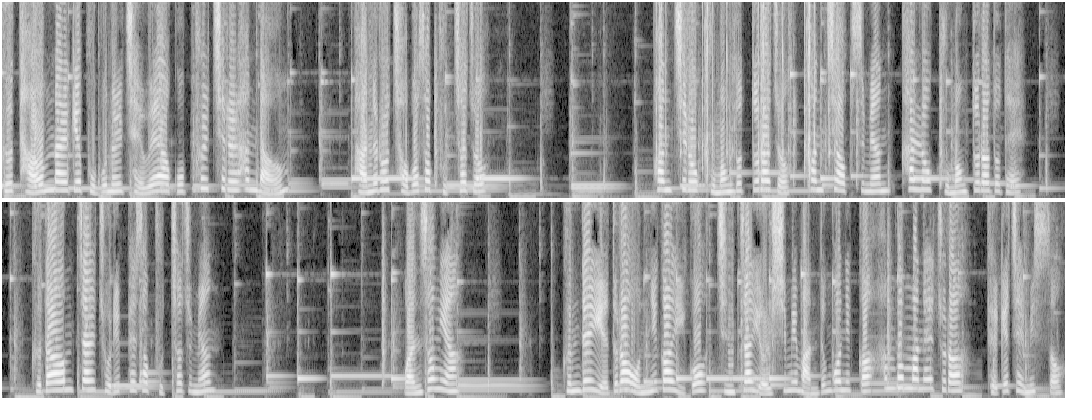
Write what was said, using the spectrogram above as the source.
그 다음 날개 부분을 제외하고 풀칠을 한 다음 반으로 접어서 붙여줘. 펀치로 구멍도 뚫어줘. 펀치 없으면 칼로 구멍 뚫어도 돼. 그 다음 짤 조립해서 붙여주면 완성이야. 근데 얘들아 언니가 이거 진짜 열심히 만든 거니까 한 번만 해주라. 되게 재밌어.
